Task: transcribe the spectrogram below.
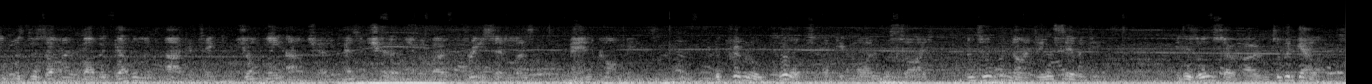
It was designed by the government architect John Lee Archer as a church for both free settlers and convicts. The criminal courts occupied the site until the 1970s. It is also home to the gallows,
